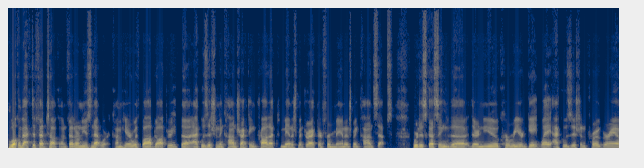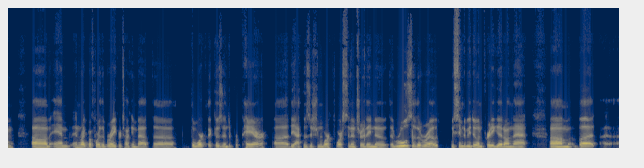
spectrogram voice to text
Welcome back to Fed Talk on Federal News Network. I'm here with Bob Daughtry, the Acquisition and Contracting Product Management Director for Management Concepts. We're discussing the their new Career Gateway Acquisition Program, um, and and right before the break, we're talking about the the work that goes into prepare uh, the acquisition workforce and ensure they know the rules of the road. We seem to be doing pretty good on that, um, but uh,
